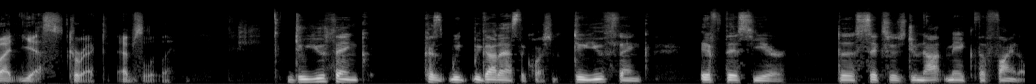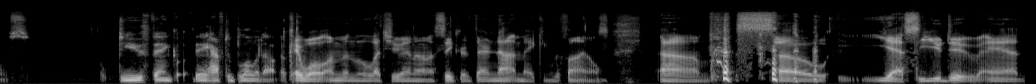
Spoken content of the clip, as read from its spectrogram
but yes, correct, absolutely. Do you think cuz we we got to ask the question. Do you think if this year the Sixers do not make the finals, do you think they have to blow it up? Okay, well, I'm going to let you in on a secret. They're not making the finals. Um, so yes, you do. And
